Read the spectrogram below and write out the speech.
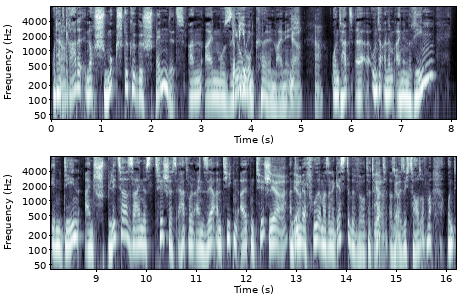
Und hat gerade noch Schmuckstücke gespendet an ein Der Museum in Köln, meine ich. Ja, ja. Und hat äh, unter anderem einen Ring, in den ein Splitter seines Tisches, er hat wohl einen sehr antiken alten Tisch, Ja, an dem ja. er früher immer seine Gäste bewirtet hat, Ja, also bei sich zu Hause offenbar. Und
